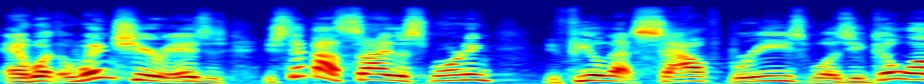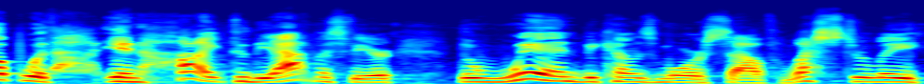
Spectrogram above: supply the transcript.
And what the wind shear is, is you step outside this morning, you feel that south breeze. Well, as you go up with in height through the atmosphere, the wind becomes more southwesterly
